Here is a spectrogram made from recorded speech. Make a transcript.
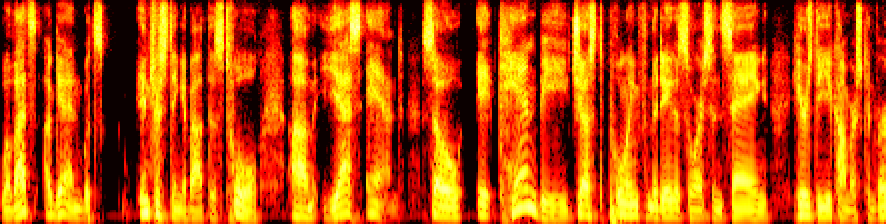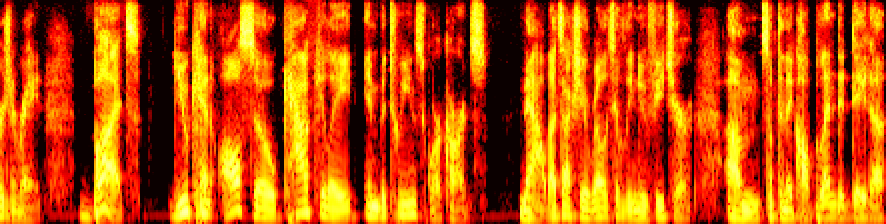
Well, that's again what's interesting about this tool. Um, yes, and so it can be just pulling from the data source and saying, here's the e commerce conversion rate. But you can also calculate in between scorecards. Now, that's actually a relatively new feature, um, something they call blended data.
